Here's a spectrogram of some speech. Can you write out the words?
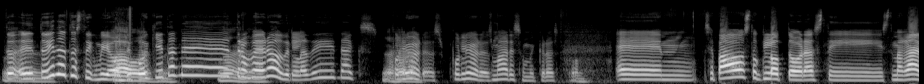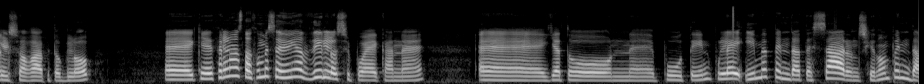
Το, Ναι, ε, ναι. το είδα το Α, στιγμιότυπο ωραία, και ήταν ναι. Ναι, ναι. τρομερό. Δηλαδή, εντάξει, Μια πολύ χαρά. ωραίος, πολύ ωραίος. Μ' άρεσε ο μικρός. Ε, σε πάω στον Κλοπ τώρα, στη, στη μεγάλη σου αγάπη τον Κλοπ. Ε, και θέλω να σταθούμε σε μια δήλωση που έκανε ε, για τον ε, Πούτιν που λέει είμαι 54, σχεδόν 55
